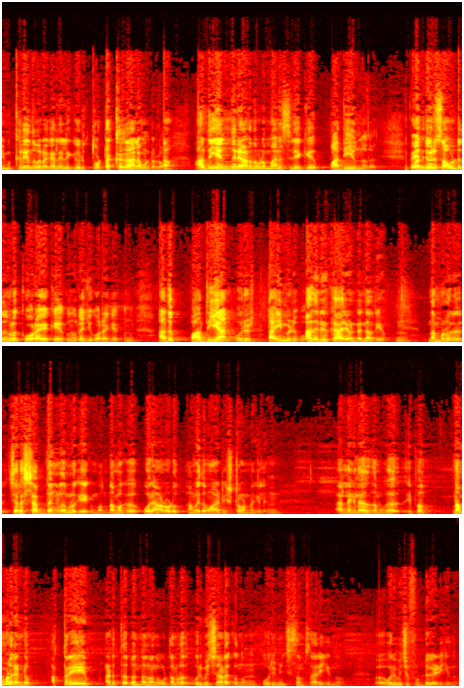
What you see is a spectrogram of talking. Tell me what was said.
മിമിക്രി എന്ന് പറയുന്ന കലയിലേക്ക് ഒരു തുടക്കകാലമുണ്ടല്ലോ. അത് എങ്ങനെയാണ് നമ്മുടെ മനസ്സിലേക്ക് പതിയുന്നത്? ഇപ്പൊ എന്റെ ഒരു സൗണ്ട് നിങ്ങൾ കുറേ കേൾക്കുന്നു റെജി കുറേ കേൾക്കുന്നു. അത് പതിയാൻ ഒരു ടൈം എടുക്കും. അതിനൊരു കാര്യമുണ്ട് എന്നാ അറിയോ നമ്മളൊരു ചില ശബ്ദങ്ങൾ നമ്മൾ കേൾക്കുമ്പോൾ നമുക്ക് ഒരാളോട് അമിതമായിട്ട് ഇഷ്ടമുണ്ടെങ്കിൽ അല്ലെങ്കിൽ അത് നമുക്ക് ഇപ്പം നമ്മൾ രണ്ടും അത്രയും അടുത്ത ബന്ധങ്ങൾ കൂടും. നമ്മൾ ഒരുമിച്ച് നടക്കുന്നു ഒരുമിച്ച് സംസാരിക്കുന്നു ഒരുമിച്ച് ഫുഡ് കഴിക്കുന്നു.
